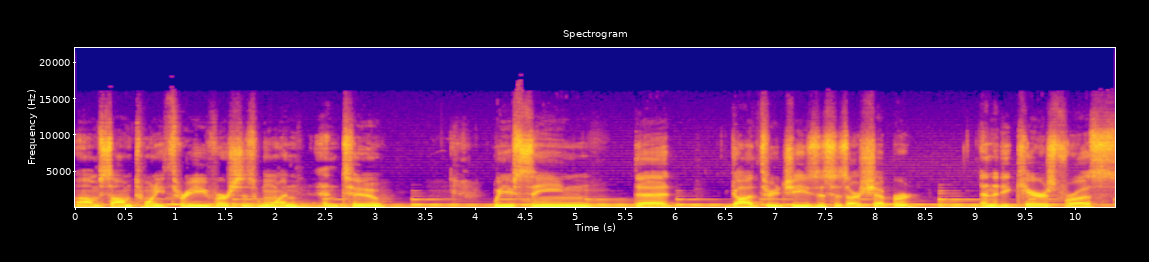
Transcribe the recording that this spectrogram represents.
um, Psalm 23, verses 1 and 2. We've seen that God, through Jesus, is our shepherd and that he cares for us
